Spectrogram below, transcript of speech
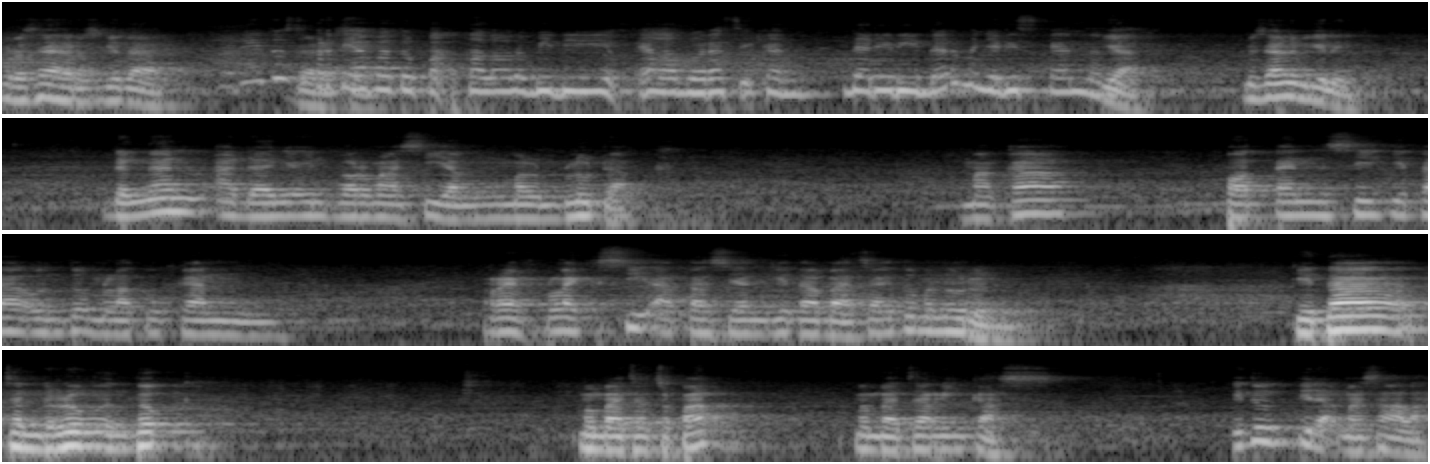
menurut saya harus kita Jadi itu seperti apa tuh Pak kalau lebih dielaborasikan dari reader menjadi scanner? Ya, misalnya begini, dengan adanya informasi yang membludak, maka potensi kita untuk melakukan refleksi atas yang kita baca itu menurun. Kita cenderung untuk membaca cepat, membaca ringkas. Itu tidak masalah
